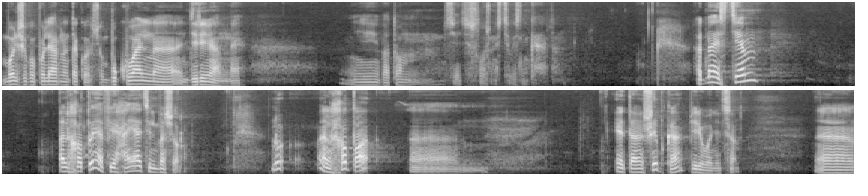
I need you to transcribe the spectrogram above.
больше популярно такое все, буквально деревянное. И потом все эти сложности возникают. Одна из тем аль-хатия фи хаяти аль-башар. Ну, аль-хата э, это ошибка, переводится. Э,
